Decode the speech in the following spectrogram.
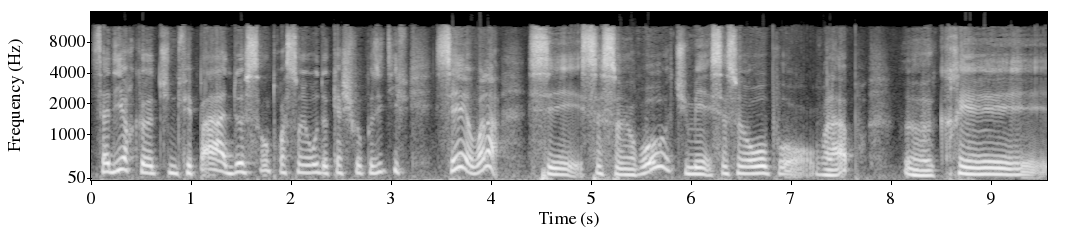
C'est-à-dire que tu ne fais pas 200, 300 euros de cash flow positif. C'est, voilà, c'est 500 euros, tu mets 500 euros pour, voilà, euh, créer,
